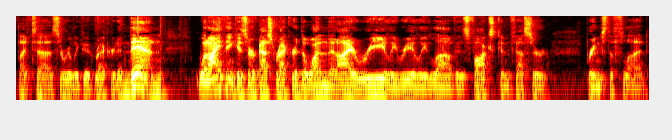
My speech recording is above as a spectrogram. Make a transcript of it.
but uh, it's a really good record. And then what I think is her best record, the one that I really, really love, is Fox Confessor Brings the Flood.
